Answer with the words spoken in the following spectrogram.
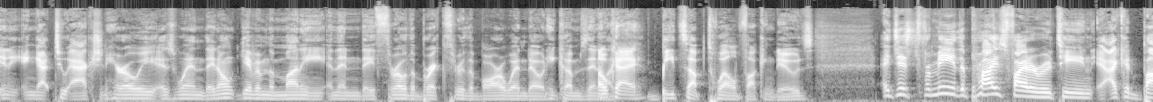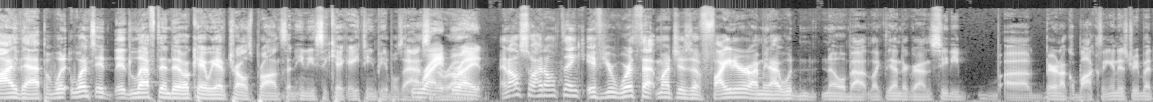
and, and got too action hero-y is when they don't give him the money and then they throw the brick through the bar window and he comes in and like, Okay. beats up 12 fucking dudes. It just for me the prize fighter routine I could buy that but what, once it, it left into okay we have Charles Bronson he needs to kick 18 people's ass Right, right. and also I don't think if you're worth that much as a fighter I mean I wouldn't know about like the underground seedy uh, bare knuckle boxing industry but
